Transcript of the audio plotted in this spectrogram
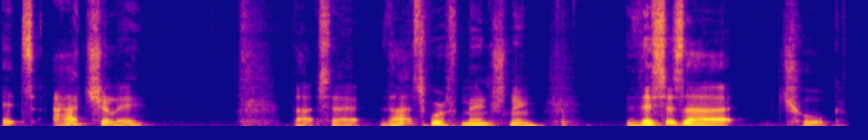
it's actually that's uh, that's worth mentioning. This is a choke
